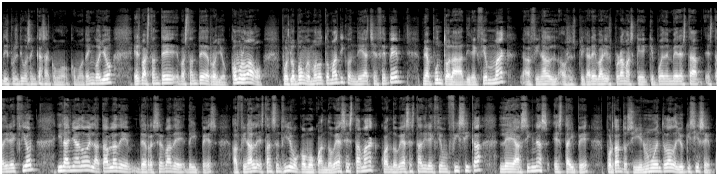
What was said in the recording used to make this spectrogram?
dispositivos en casa como, como tengo yo, es bastante, bastante rollo. ¿Cómo lo hago? Pues lo pongo en modo automático en DHCP, me apunto la dirección MAC, al final os explicaré varios programas que, pueden ver esta, esta dirección, y la añado en la tabla de, reserva de IPs. Al final es tan sencillo como cuando veas esta MAC, cuando veas esta dirección física, le asignas esta IP. Por tanto, si en un momento dado yo quisiese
